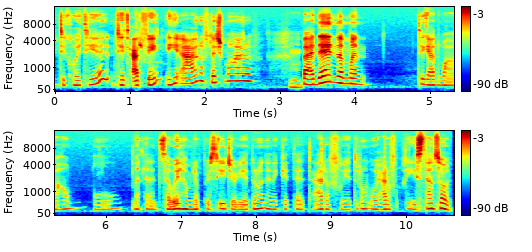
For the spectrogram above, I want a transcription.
أنت كويتية؟ أنت تعرفين؟ إي أعرف ليش ما أعرف؟ مم. بعدين لما تقعد معاهم ومثلا تسوي لهم ال procedure يدرون إنك أنت تعرف ويدرون ويعرفوا يستانسون.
